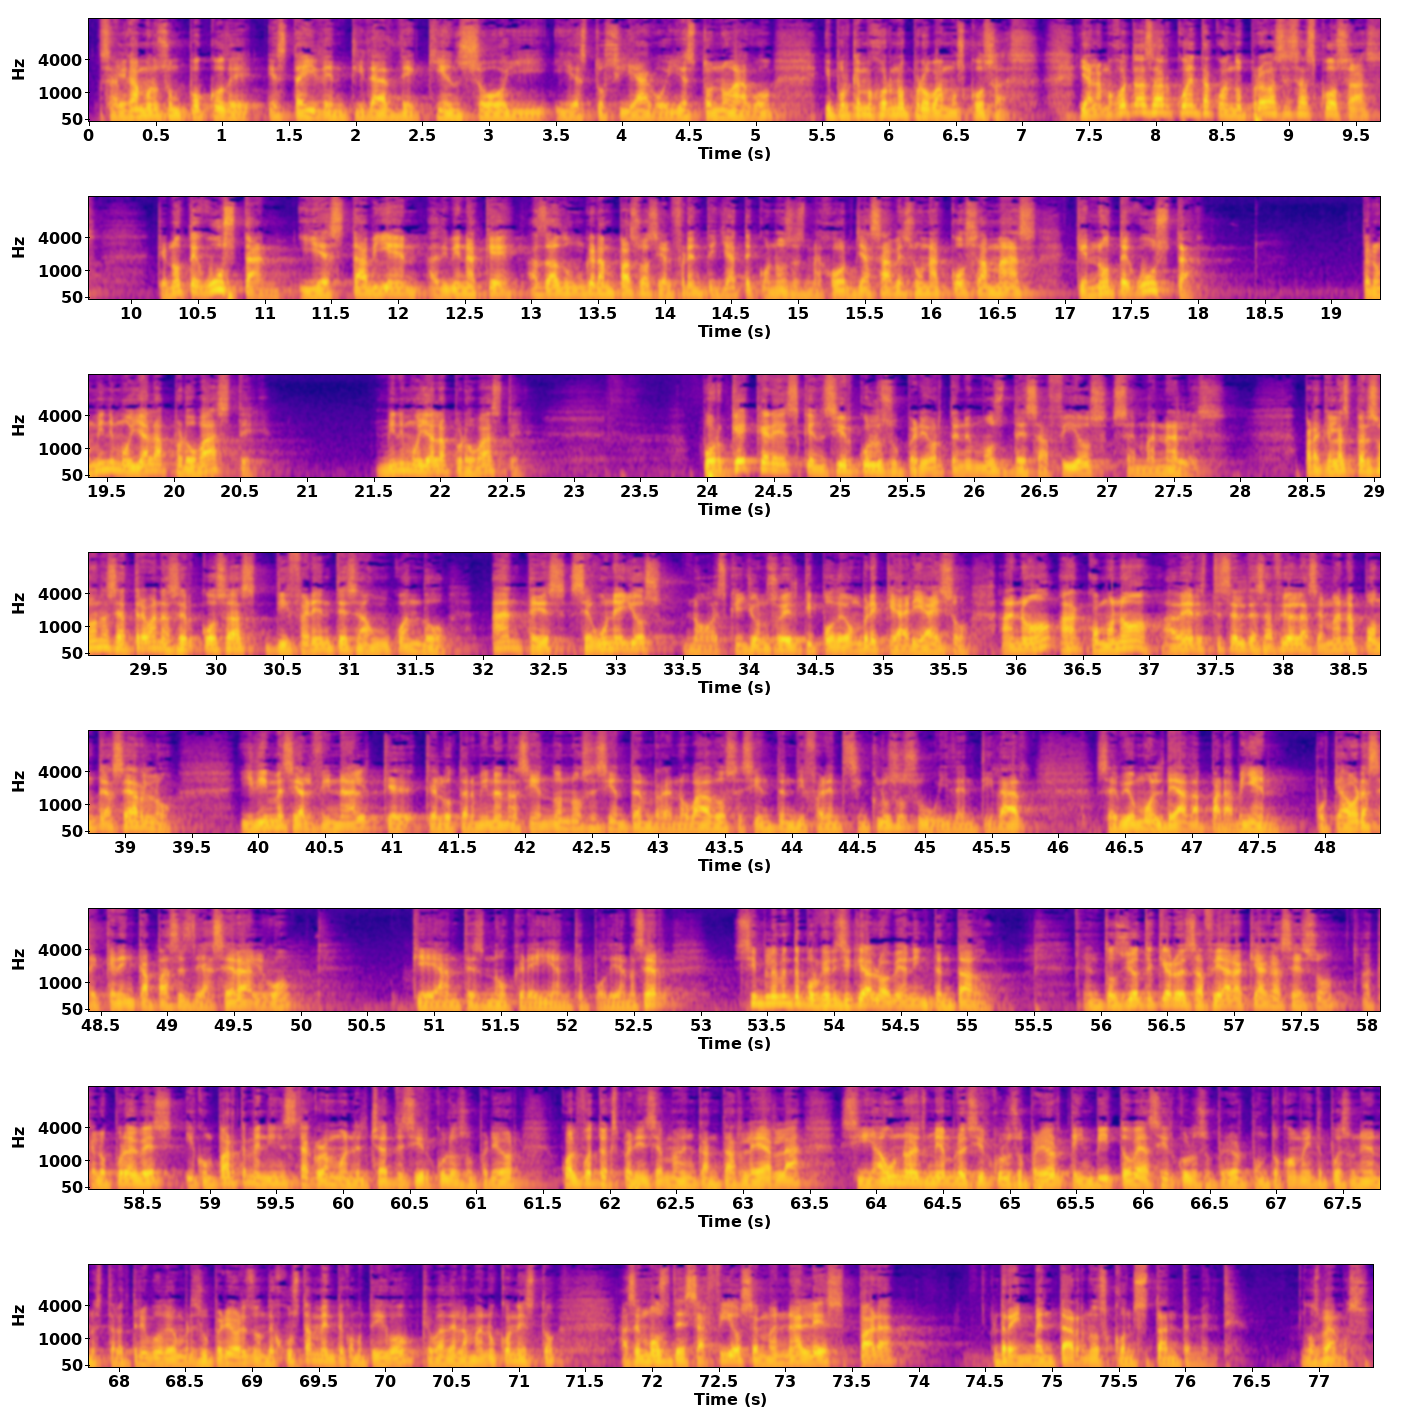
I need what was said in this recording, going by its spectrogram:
Salgámonos un poco de esta identidad de quién soy y, esto sí hago y esto no hago. ¿Y por qué mejor no probamos cosas? Y a lo mejor te vas a dar cuenta cuando pruebas esas cosas que no te gustan y está bien, adivina qué, has dado un gran paso hacia el frente, ya te conoces mejor, ya sabes una cosa más que no te gusta, pero mínimo ya la probaste, mínimo ya la probaste. ¿Por qué crees que en Círculo Superior tenemos desafíos semanales? Para que las personas se atrevan a hacer cosas diferentes aun cuando antes, según ellos, no, es que yo no soy el tipo de hombre que haría eso. Ah, no, ah, ¿cómo no? A ver, este es el desafío de la semana, ponte a hacerlo. Y dime si al final que, que, lo terminan haciendo no se sienten renovados, se sienten diferentes, incluso su identidad se vio moldeada para bien, porque ahora se creen capaces de hacer algo que antes no creían que podían hacer, simplemente porque ni siquiera lo habían intentado. Entonces yo te quiero desafiar a que hagas eso, a que lo pruebes y compárteme en Instagram o en el chat de Círculo Superior cuál fue tu experiencia, me va a encantar leerla. Si aún no eres miembro de Círculo Superior, te invito, ve a círculosuperior.com y te puedes unir a nuestra tribu de hombres superiores donde justamente, como te digo, que va de la mano con esto, hacemos desafíos semanales para reinventarnos constantemente. Nos vemos.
